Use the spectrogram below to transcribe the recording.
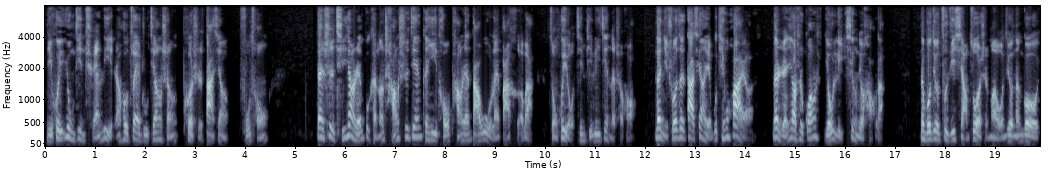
你会用尽全力，然后拽住缰绳，迫使大象服从。但是骑象人不可能长时间跟一头庞然大物来拔河吧？总会有筋疲力尽的时候。那你说这大象也不听话呀？那人要是光有理性就好了，那不就自己想做什么，我就能够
